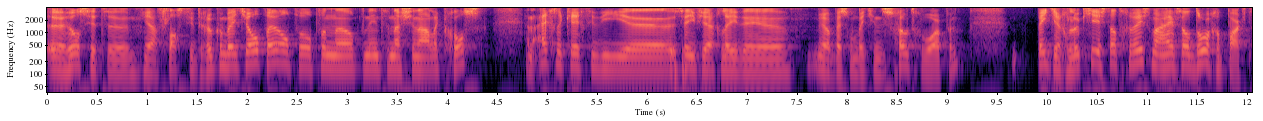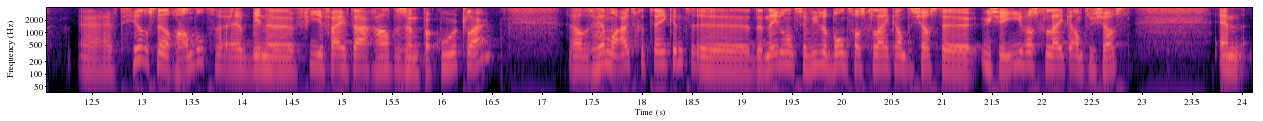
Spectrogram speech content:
Huls zit, ja, vlast hij er ook een beetje op, hè, op, op, een, op een internationale cross. En eigenlijk kreeg hij die zeven jaar geleden ja, best wel een beetje in de schoot geworpen. Beetje een gelukje is dat geweest, maar hij heeft al doorgepakt. Hij heeft heel snel gehandeld. binnen vier, vijf dagen hadden ze een parcours klaar. Dat hadden ze helemaal uitgetekend. de Nederlandse Wielenbond was gelijk enthousiast. De UCI was gelijk enthousiast. En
